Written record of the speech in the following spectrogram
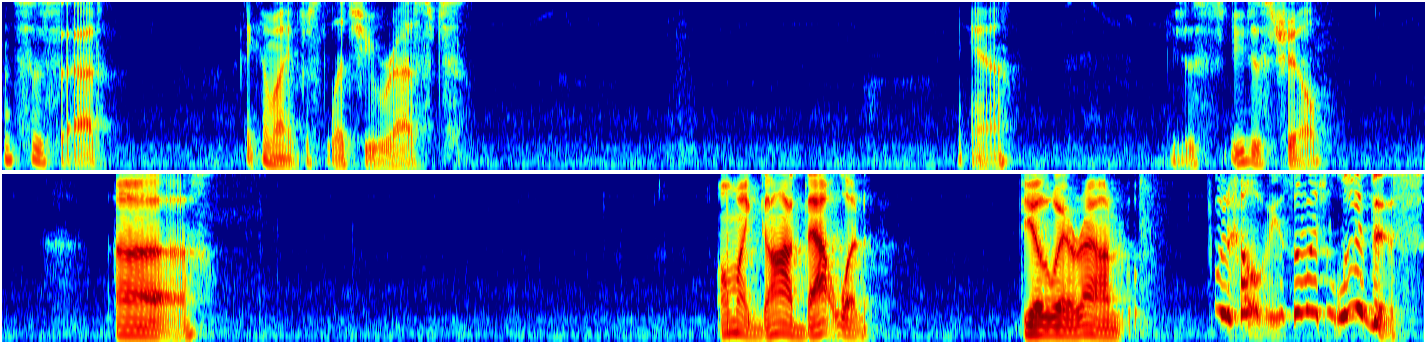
That's so sad. I think I might just let you rest. Yeah. You just you just chill. Uh Oh my god, that one. The other way around would help me so much. Look at this.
